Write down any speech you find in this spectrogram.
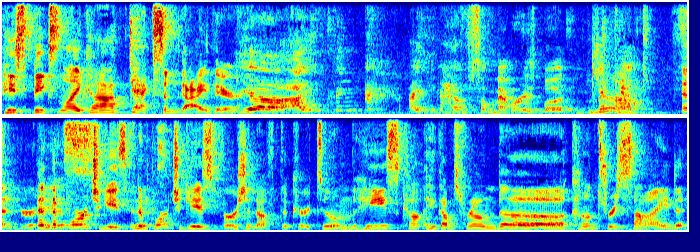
He speaks like a Texan guy there. Yeah, I think I think I have some memories, but I Yeah. can't And, the Portuguese, in the. Portuguese version of the cartoon, he's he comes from the countryside.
